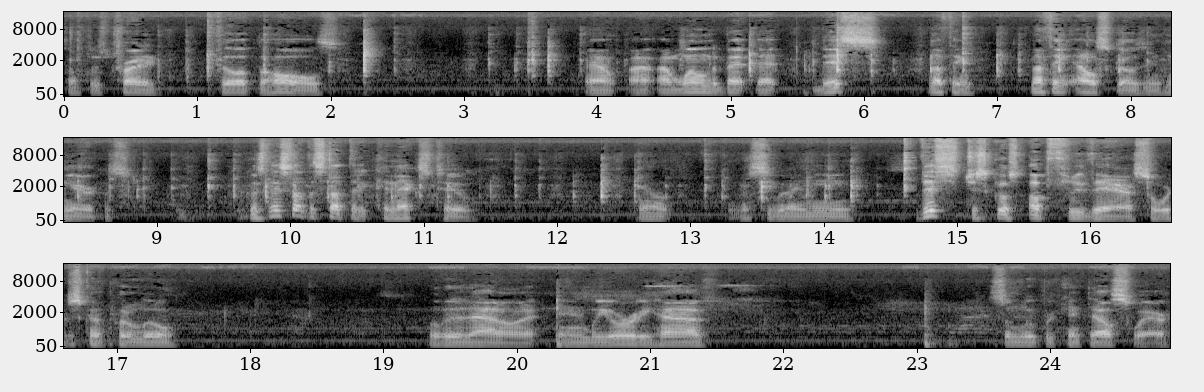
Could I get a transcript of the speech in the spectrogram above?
So I'll just try to fill up the holes. Now, I, am willing to bet that this, nothing, nothing else goes in here, because because this is not the stuff that it connects to. You know, let's see what I mean. This just goes up through there, so we're just going to put a little, little bit of that on it, and we already have some lubricant elsewhere.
